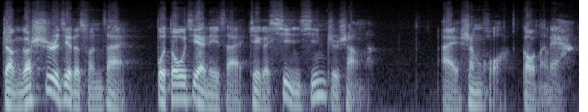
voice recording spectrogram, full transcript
整个世界的存在不都建立在这个信心之上吗？爱生活，高能量。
